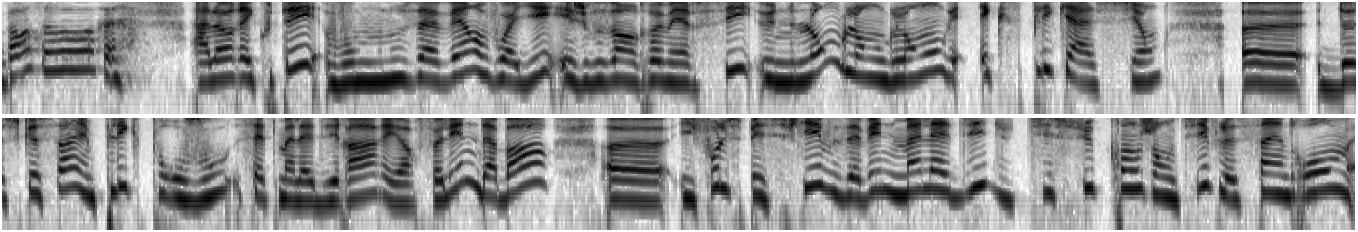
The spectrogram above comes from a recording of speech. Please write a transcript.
Bonjour. Alors, écoutez, vous nous avez envoyé, et je vous en remercie, une longue, longue, longue explication euh, de ce que ça implique pour vous, cette maladie rare et orpheline. D'abord, euh, il faut le spécifier, vous avez une maladie du tissu conjonctif, le syndrome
